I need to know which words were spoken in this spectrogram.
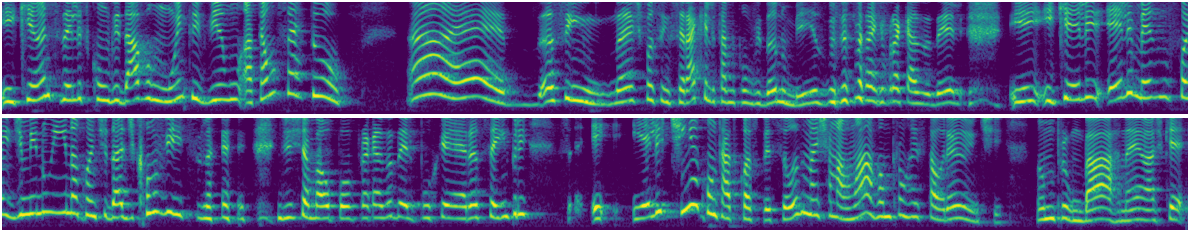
e que antes eles convidavam muito e viam até um certo ah, é. Assim, né? Tipo assim, será que ele tá me convidando mesmo para ir pra casa dele? E, e, que ele, ele mesmo foi diminuindo a quantidade de convites, né? De chamar o povo pra casa dele, porque era sempre. E, e ele tinha contato com as pessoas, mas chamavam, ah, vamos pra um restaurante, vamos para um bar, né? Eu acho que é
